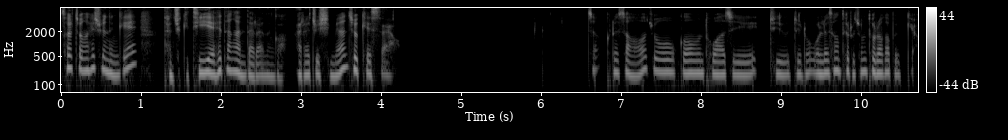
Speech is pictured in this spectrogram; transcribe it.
설정을 해 주는 게 단축키 D에 해당한다라는 거 알아주시면 좋겠어요. 자 그래서 쪼끔 도화지 뒤로, 뒤로 원래 상태로 좀 돌아가 볼게요.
